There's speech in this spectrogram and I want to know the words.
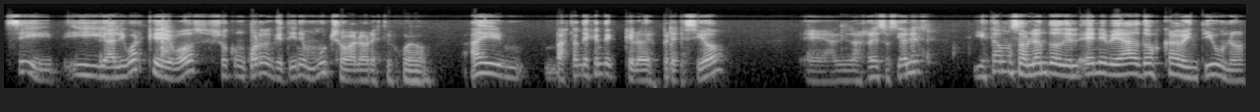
Sí, y al igual que vos, yo concuerdo en que tiene mucho valor este juego. Hay bastante gente que lo despreció eh, en las redes sociales y estamos hablando del NBA 2K21,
